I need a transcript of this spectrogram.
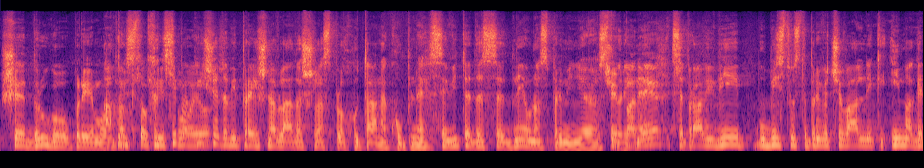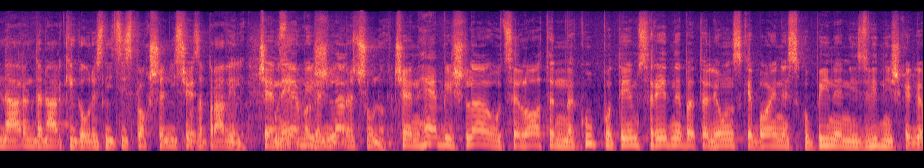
še drugo opremo. Ampak tisto, ki smo jo... piše, da bi prejšnja vlada šla sploh v ta nakup, ne? Se vidite, da se dnevno spreminjajo stvari, ne? Ne... Se pravi, vi v bistvu ste privečevali nek imaginaren denar, ki ga v resnici sploh še nismo če, zapravili. Če ne, bi šla, če ne bi šla v celoten nakup, potem srednje bataljonske bojne skupine in izvidniške vojaškega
